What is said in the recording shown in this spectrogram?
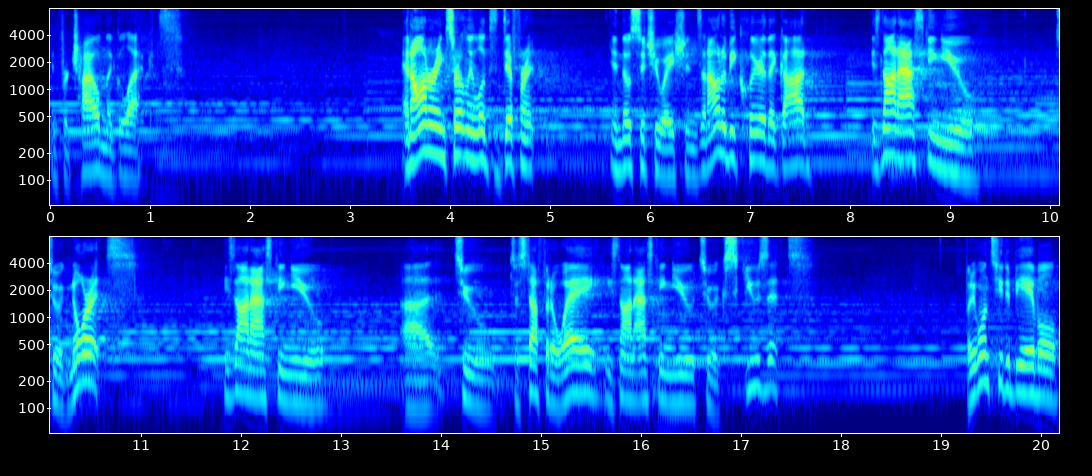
and for child neglect. And honoring certainly looks different in those situations. And I want to be clear that God is not asking you to ignore it, He's not asking you uh, to, to stuff it away, He's not asking you to excuse it. But He wants you to be able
